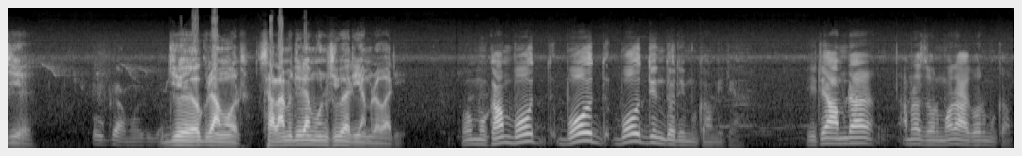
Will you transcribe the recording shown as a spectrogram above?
জি। ও গ্রামের জি ও গ্রামর। সালামি টিলা মুন্সিবাড়ি আমরা বাড়ি। ও মুকাম বহুত বহুত বহুত দিন ধরে মুকাম এটা। এটা আমরা আমরা জন্মর আগর মুকাম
